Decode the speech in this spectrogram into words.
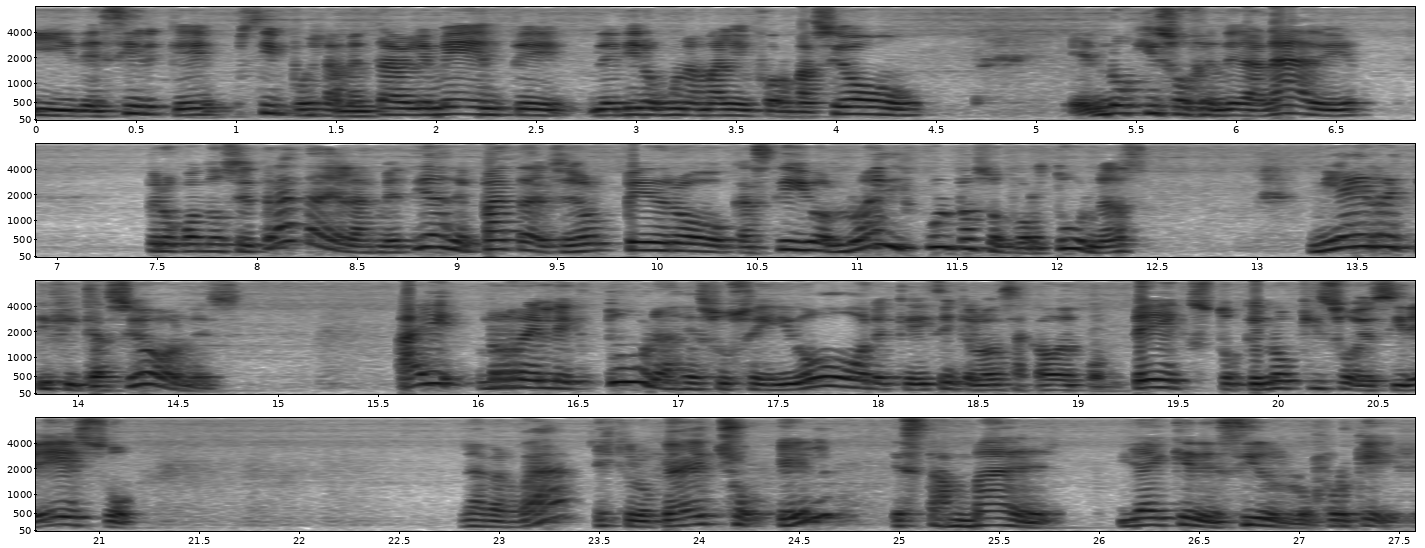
y decir que sí, pues lamentablemente le dieron una mala información, eh, no quiso ofender a nadie, Pero cuando se trata de las metidas de pata del señor Pedro Castillo, no hay disculpas oportunas ni hay rectificaciones. Hay relecturas de sus seguidores que dicen que lo han sacado de contexto, que no quiso decir eso. La verdad es que lo que ha hecho él está mal y hay que decirlo, porque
